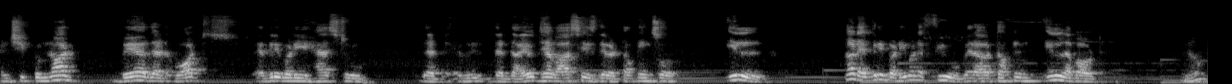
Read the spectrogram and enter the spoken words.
and she could not bear that what everybody has to that every, that the Ayodhya Vasis they were talking so ill. Not everybody, but a few were talking ill about you know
